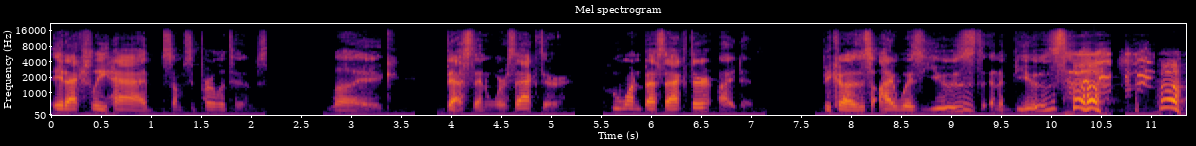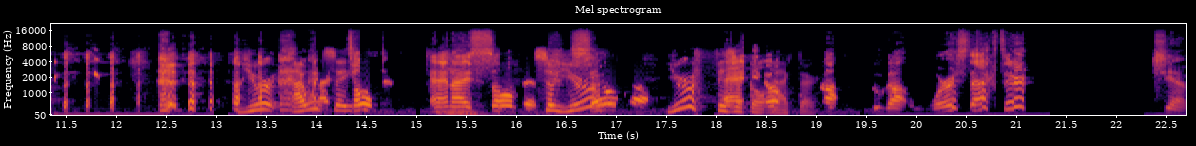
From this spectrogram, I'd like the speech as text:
it actually had some superlatives like best and worst actor. Who won best actor? I did. Because I was used and abused. you're. I would and say. I sold it. And I sold it. so you're so well. you're a physical know- actor. Who got worst actor? Jim.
